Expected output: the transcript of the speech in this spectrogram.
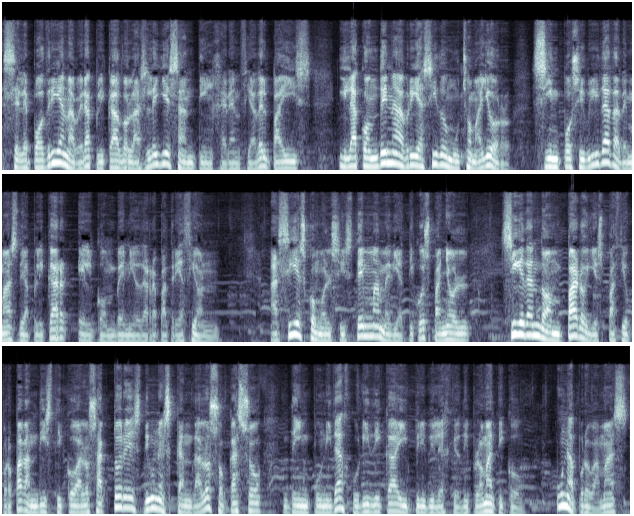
se le podrían haber aplicado las leyes anti-injerencia del país y la condena habría sido mucho mayor, sin posibilidad además de aplicar el convenio de repatriación. Así es como el sistema mediático español sigue dando amparo y espacio propagandístico a los actores de un escandaloso caso de impunidad jurídica y privilegio diplomático, una prueba más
